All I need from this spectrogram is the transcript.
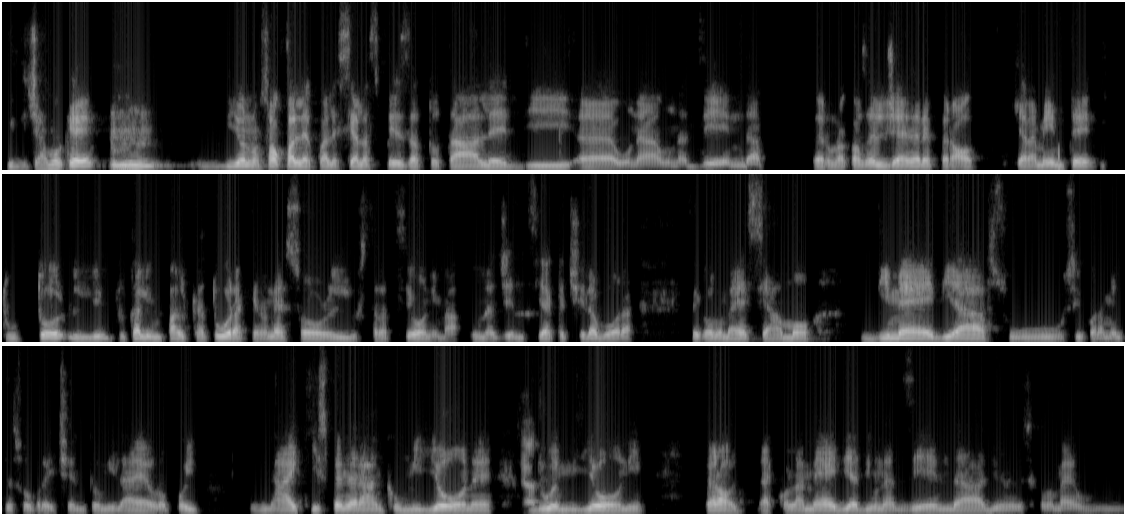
Diciamo che io non so quale, quale, sia la spesa totale di eh, una, un'azienda per una cosa del genere, però chiaramente tutto, tutta l'impalcatura, che non è solo le illustrazioni, ma un'agenzia che ci lavora, secondo me siamo di media su sicuramente sopra i 100.000 euro. Poi Nike spenderà anche un milione, certo. due milioni, però ecco la media di un'azienda, di un, secondo me un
